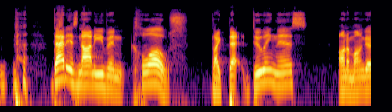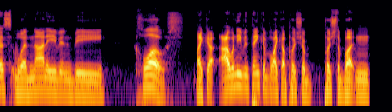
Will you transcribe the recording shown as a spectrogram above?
that is not even close. Like that doing this on Among Us would not even be close. Like a, uh, I wouldn't even think of like a push a push the button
